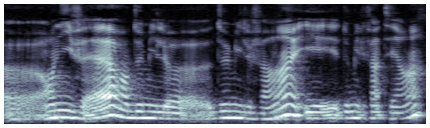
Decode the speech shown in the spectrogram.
en hiver, en 2020 et 2021.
